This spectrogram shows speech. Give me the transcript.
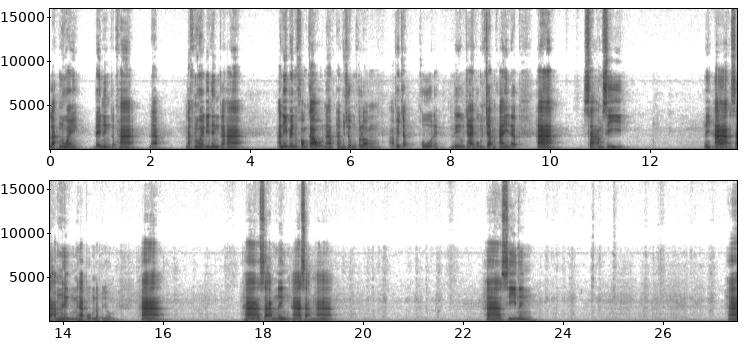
หลักหน่วยได้หนึ่งกับห้านะครับหลักหน่วยได้หนึ่งกับห้าอันนี้เป็นของเก่านะครับท่านผู้ชมก็ลองเอาไปจับคู่นะหรือจะให้ผมจับให้นะครับห้าสามสี่ ห้าสามหนึ่งนะครับผมท่านผู้ชมห้าห้าสามหนึ่งห้าสามห้าห้าสี่หนึ่งห้า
